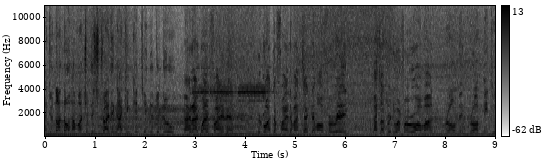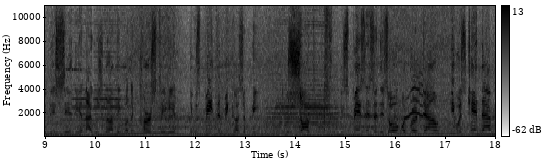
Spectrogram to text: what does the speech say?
I do not know how much of this driving I can continue to do. And I'm going to find them. We're going to find them and take them out for real. That's what we're doing for Roman. Roman brought me to this city and I was nothing but a curse to him. He was beaten because of me. He was shot. His business and his home were burned down. He was kidnapped.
